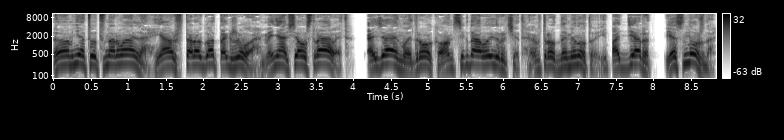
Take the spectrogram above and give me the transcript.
«А мне тут нормально, я уже второй год так живу, меня все устраивает. Хозяин мой друг, он всегда выручит в трудную минуту и поддержит, если нужно.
